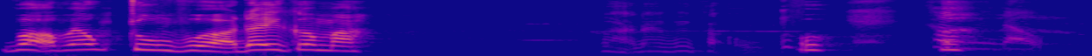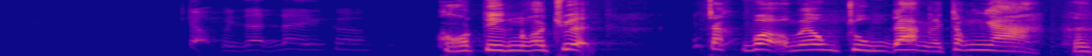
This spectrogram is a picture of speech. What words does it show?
vợ với ông trùm vừa ở đây cơ mà. Không đâu Cậu phải ra đây cơ Có tiếng nói chuyện. Chắc vợ với ông trùm đang ở trong nhà. Lâu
